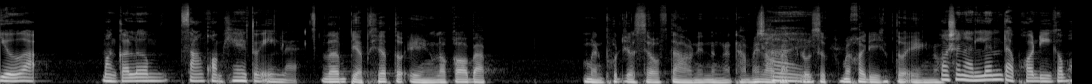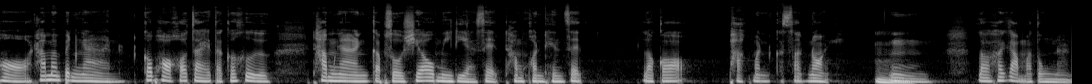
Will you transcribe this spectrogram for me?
เยอะๆอะมันก็เริ่มสร้างความเครียดให้ตัวเองแหละ เริ่มเปรียบเทียบตัวเองแล้วก็แบบเหมือน put yourself down นิดนึงอะทำให้เราแบบใช่รู้สึกไม่ค่อยดีกับตัวเองเนาะเพราะฉะนั้นเล่นแต่พอดีก็พอ ถ้ามันเป็นงาน ก็พอเข้าใจแต่ก็คือทำงานกับโซเชียลมีเดียเสร็จทำ content เสร็จ แล้วก็ พักมันสักหน่อย อืมเราค่อยกลับมาตรงนั้น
